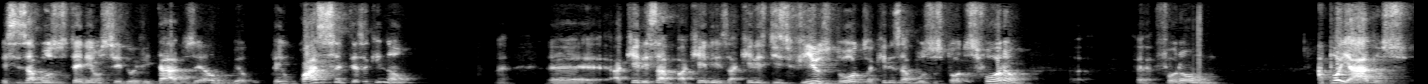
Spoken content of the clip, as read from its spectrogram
esses abusos teriam sido evitados? Eu, eu tenho quase certeza que não. Né? É, aqueles, aqueles, aqueles desvios todos, aqueles abusos todos foram, é, foram apoiados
